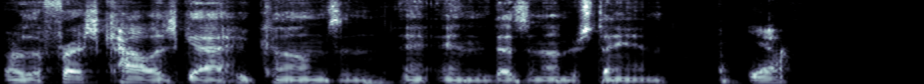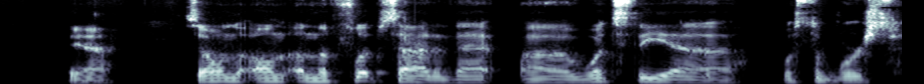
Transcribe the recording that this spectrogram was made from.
or the fresh college guy who comes and, and, and doesn't understand. Yeah, yeah. So on the on, on the flip side of that, uh, what's the uh, what's the worst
